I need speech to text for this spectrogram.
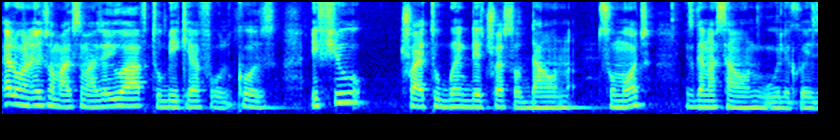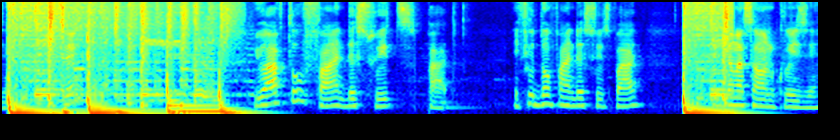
L1 Ultra Maximizer, you have to be careful because if you try to bring the threshold down too much, it's gonna sound really crazy. See? You have to find the sweet spot. If you don't find the sweet spot, it's gonna sound crazy.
